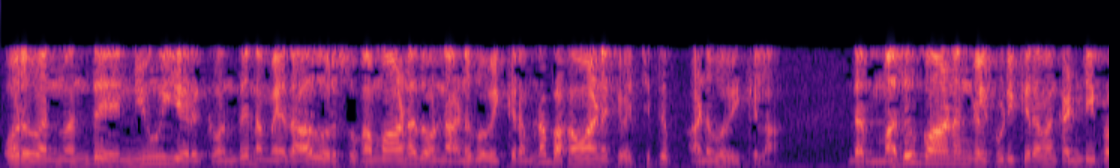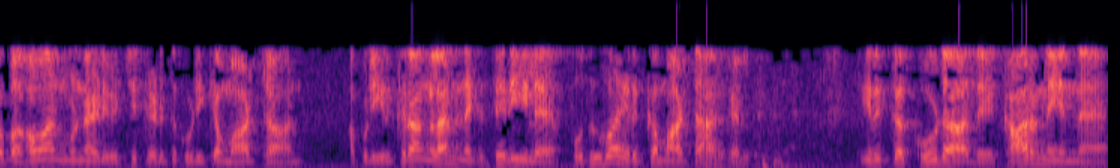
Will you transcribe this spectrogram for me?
ஒருவன் வந்து நியூ இயருக்கு வந்து நம்ம ஏதாவது ஒரு சுகமானது ஒன்னு அனுபவிக்கிறோம்னா பகவானுக்கு வச்சுட்டு அனுபவிக்கலாம். இந்த மதுபானங்கள் குடிக்கிறவன் கண்டிப்பா பகவான் முன்னாடி வச்சுட்டு எடுத்து குடிக்க மாட்டான். அப்படி இருக்கிறாங்களான்னு எனக்கு தெரியல. பொதுவா இருக்க மாட்டார்கள். இருக்க கூடாது. காரணம் என்ன?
